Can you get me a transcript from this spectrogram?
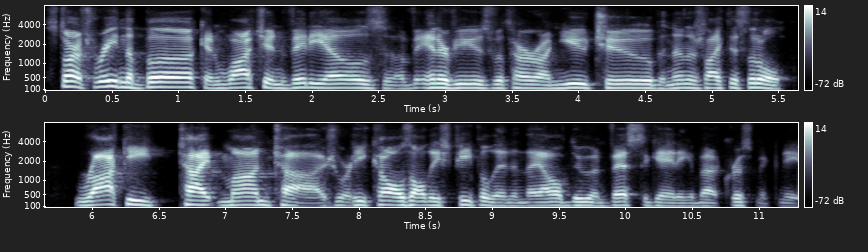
starts reading the book and watching videos of interviews with her on YouTube, and then there's like this little Rocky type montage where he calls all these people in and they all do investigating about Chris MacNeil.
